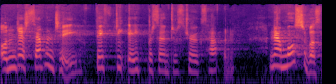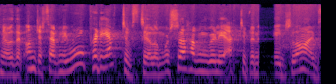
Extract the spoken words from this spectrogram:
under 70, 58% of strokes happen. Now, most of us know that under 70, we're all pretty active still, and we're still having really active and engaged lives.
